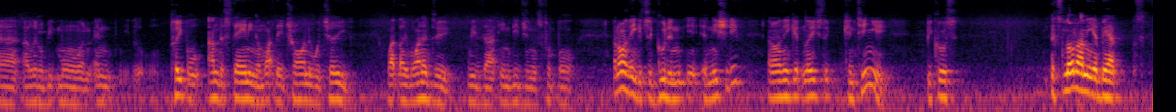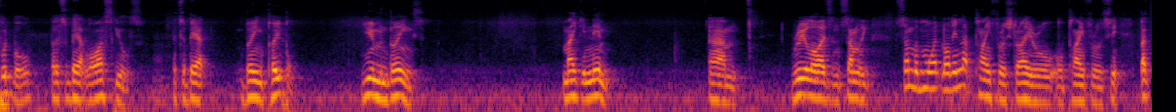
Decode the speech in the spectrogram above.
uh, a little bit more, and, and people understanding and what they're trying to achieve, what they want to do with uh, Indigenous football, and I think it's a good in, initiative, and I think it needs to continue because it's not only about football, but it's about life skills. It's about being people human beings, making them um, realising some of the some of them might not end up playing for Australia or, or playing for us, but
